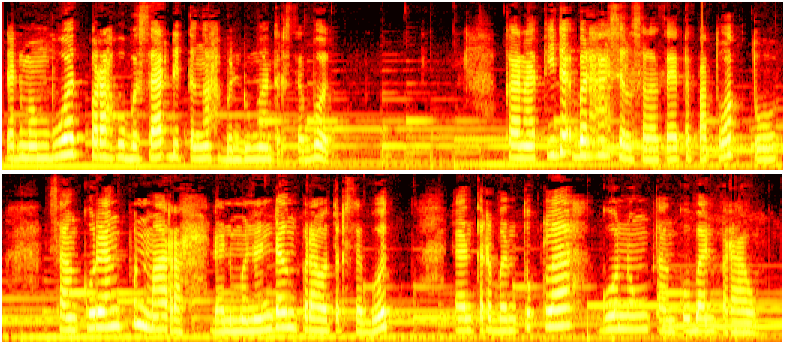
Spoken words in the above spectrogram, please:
dan membuat perahu besar di tengah bendungan tersebut. Karena tidak berhasil selesai tepat waktu, Sang Kuryang pun marah dan menendang perahu tersebut dan terbentuklah Gunung Tangkuban Perahu.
